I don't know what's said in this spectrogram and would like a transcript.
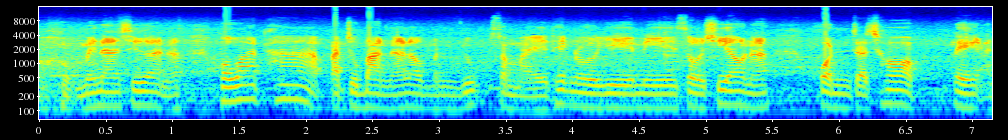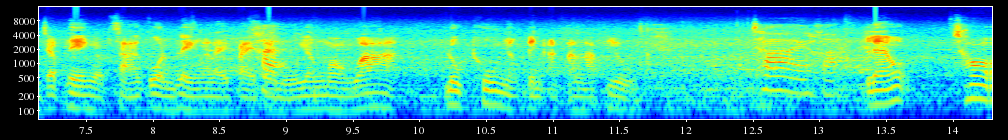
โอ้โหไม่น่าเชื่อนะ เพราะว่าถ้าปัจจุบันนะเรามันยุคสมัยเทคโนโลยีมีโซเชียลนะ คนจะชอบเพลงอาจจะเพลงแบบสากลเพลงอะไรไปค่ะแต่หนูยังมองว่าลูกทุ่งยังเป็นอัตลักษณ์อยู่ ใช่ค่ะ แล้วชอบ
